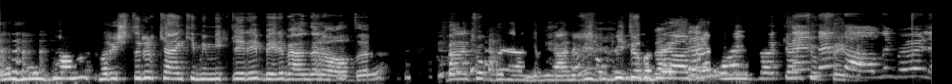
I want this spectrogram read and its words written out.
O heyecanlı karıştırırkenki mimikleri beni benden aldı. Ben çok beğendim yani. Vid- Videoda beraber onu izlerken çok benden sevdim. sağlı böyle.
